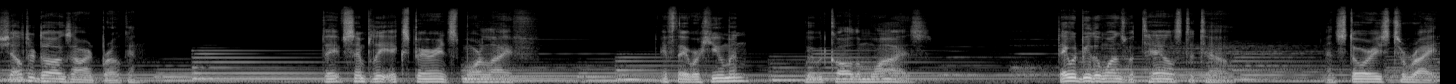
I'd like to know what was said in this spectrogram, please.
Shelter dogs aren't broken. They've simply experienced more life. If they were human, we would call them wise. They would be the ones with tales to tell and stories to write.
